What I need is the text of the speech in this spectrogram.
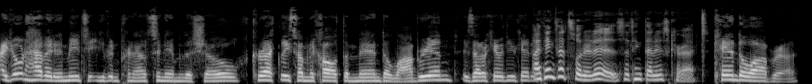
I don't have it in me to even pronounce the name of the show correctly, so I'm going to call it the Mandalabrian. Is that okay with you, Katie? I think that's what it is. I think that is correct. Candelabra.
